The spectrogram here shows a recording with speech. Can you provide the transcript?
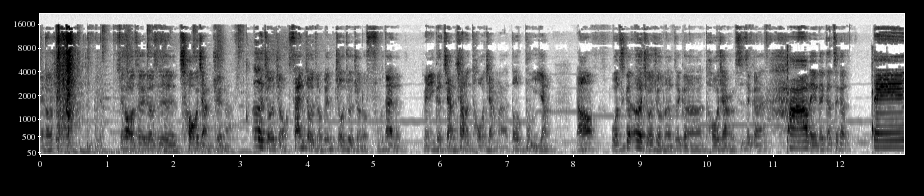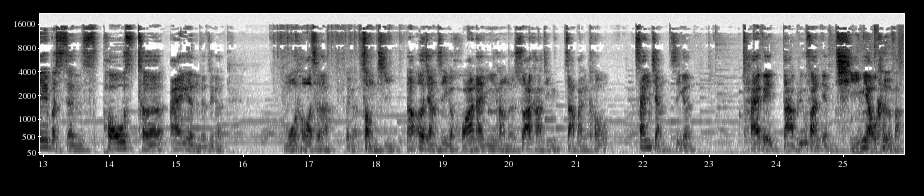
没东西，最后这个就是抽奖券啊。二九九、三九九跟九九九的福袋的每一个奖项的头奖呢都不一样。然后我这个二九九的这个头奖是这个哈雷那个这个 Davidson's Poster Iron 的这个摩托车这个重机。然后二奖是一个华南银行的刷卡金砸板扣。三奖是一个台北 W 饭店奇妙客房。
